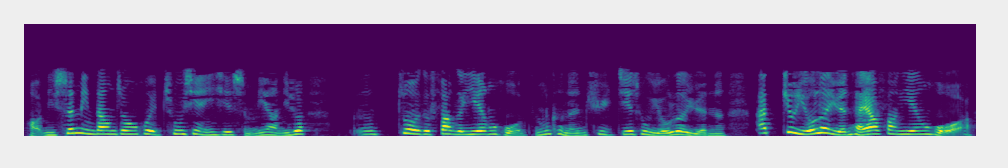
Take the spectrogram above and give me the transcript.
好，你生命当中会出现一些什么样？你说，嗯，做一个放个烟火，怎么可能去接触游乐园呢？啊，就游乐园才要放烟火啊！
